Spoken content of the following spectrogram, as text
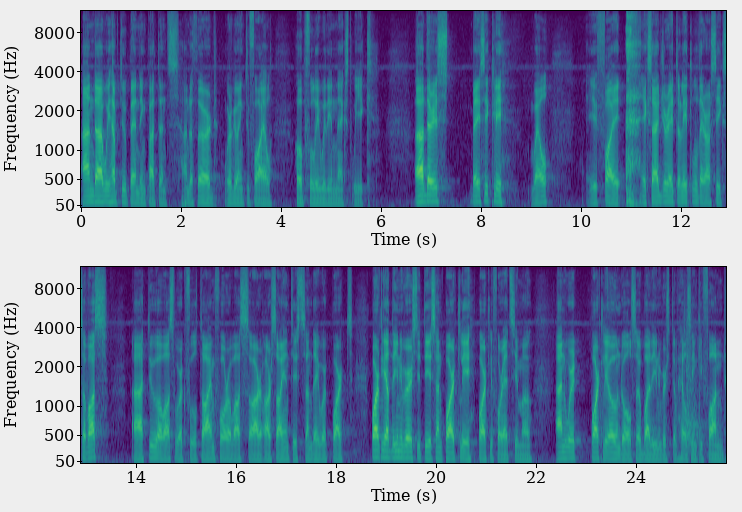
And uh, we have two pending patents and a third we're going to file hopefully within next week. Uh, there is basically, well, if I exaggerate a little, there are six of us. Uh, two of us work full-time, four of us are, are, scientists and they work part, partly at the universities and partly, partly for Etsimo. And we're partly owned also by the University of Helsinki fund,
